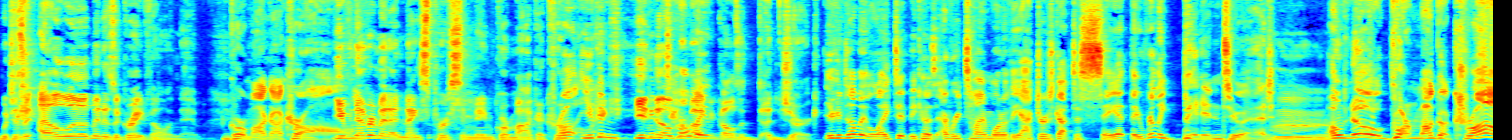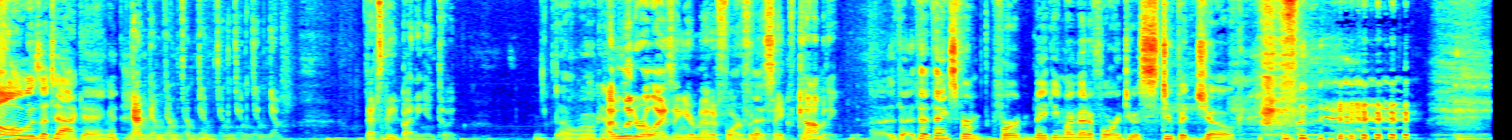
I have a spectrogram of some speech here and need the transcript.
which is I'll admit is a great villain name. Gormaga Crawl. You've never met a nice person named Gormaga Crawl. Well, you can like, you, you can know tell Gormaga Crawl's a, a jerk. You can tell they liked it because every time one of the actors got to say it, they really bit into it. Mm. Oh no, Gormaga Crawl is attacking. Yum, yum, yum, yum, yum, yum, yum, yum. That's me biting into it. Oh, okay. I'm literalizing your metaphor for th- the sake of comedy. Uh, th- th- thanks for for making my metaphor into a stupid joke.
